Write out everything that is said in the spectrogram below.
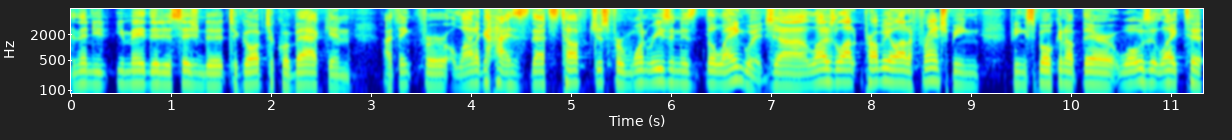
And then you you made the decision to to go up to Quebec and I think for a lot of guys that's tough. Just for one reason is the language. Uh, there's a lot, probably a lot of French being being spoken up there. What was it like to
